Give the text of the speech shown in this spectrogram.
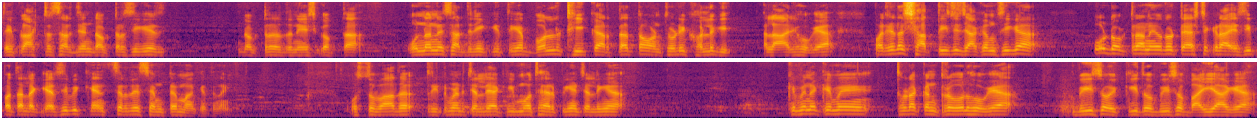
ਤੇ ਪਲਾਸਟਰ ਸਰਜਨ ਡਾਕਟਰ ਸੀਗੇ ਡਾਕਟਰ ਦਿਨੇਸ਼ ਗੁਪਤਾ। ਉਹਨਾਂ ਨੇ ਸਰਜਰੀ ਕੀਤੀ ਹੈ ਬੁੱਲ ਠੀਕ ਕਰਤਾ, ਧੌਣ ਥੋੜੀ ਖੁੱਲ ਗਈ, ਇਲਾਜ ਹੋ ਗਿਆ। ਪਰ ਜਿਹੜਾ ਛਾਤੀ 'ਚ ਜ਼ਖਮ ਸੀਗਾ ਉਹ ਡਾਕਟਰਾਂ ਨੇ ਉਦੋਂ ਟੈਸਟ ਕਰਾਏ ਸੀ, ਪਤਾ ਲੱਗਿਆ ਸੀ ਵੀ ਕੈਂਸਰ ਦੇ ਸਿੰਪਟਮ ਆ ਕਿਤੇ ਨਾ ਕਿਤੇ ਉਸ ਤੋਂ ਬਾਅਦ ਟ੍ਰੀਟਮੈਂਟ ਚੱਲਿਆ ਕੀਮੋਥੈਰੇਪੀਆਂ ਚੱਲੀਆਂ। ਕਿਵੇਂ ਨਾ ਕਿਵੇਂ ਥੋੜਾ ਕੰਟਰੋਲ ਹੋ ਗਿਆ। 2021 ਤੋਂ 2022 ਆ ਗਿਆ।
